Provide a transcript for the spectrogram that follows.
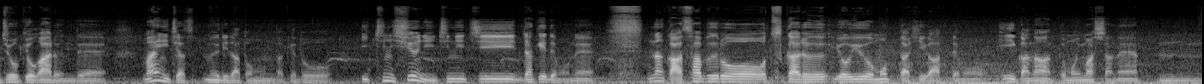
状況があるんで毎日は無理だと思うんだけど1週に1日だけでもねなんか朝風呂を浸かる余裕を持った日があってもいいかなって思いましたね。うん。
